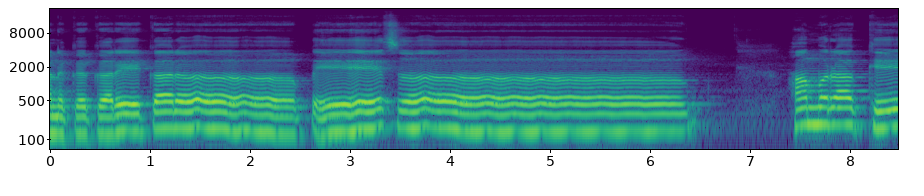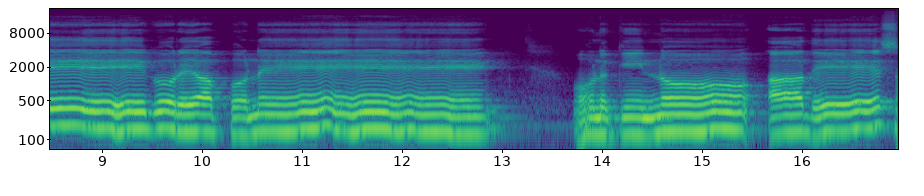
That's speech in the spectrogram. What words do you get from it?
ਅਨਕ ਕਰੇ ਕਰ ਪੇਸ ਹਮ ਰਾਖੇ ਗੁਰ ਆਪਣੇ। ਓਨ ਕੀਨੋ ਆਦੇਸ।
